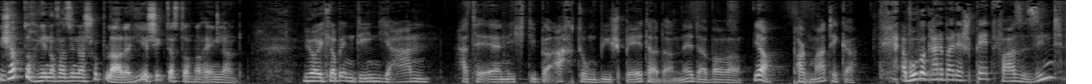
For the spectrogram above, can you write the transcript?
Ich habe doch hier noch was in der Schublade. Hier, schick das doch nach England. Ja, ich glaube, in den Jahren hatte er nicht die Beachtung wie später dann. Ne? Da war er, ja, Pragmatiker. Aber wo wir gerade bei der Spätphase sind,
